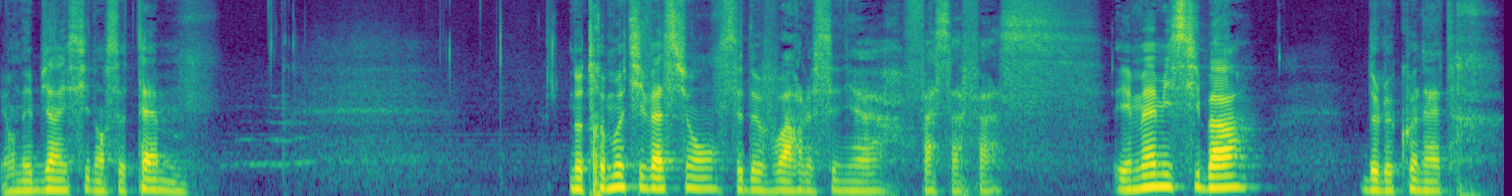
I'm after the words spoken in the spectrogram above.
Et on est bien ici dans ce thème. Notre motivation, c'est de voir le Seigneur face à face. Et même ici-bas, de le connaître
